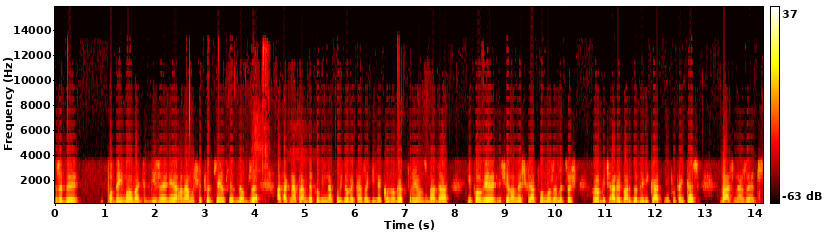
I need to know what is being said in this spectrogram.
żeby podejmować zbliżenie. Ona musi czuć, że już jest dobrze, a tak naprawdę powinna pójść do lekarza ginekologa, który ją zbada i powie zielone światło, możemy coś robić, ale bardzo delikatnie. Tutaj też ważna rzecz,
